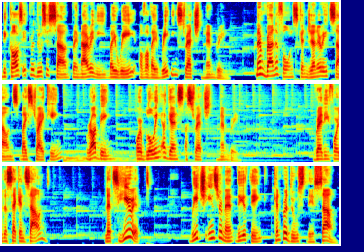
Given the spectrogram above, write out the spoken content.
because it produces sound primarily by way of a vibrating stretched membrane. Membranophones can generate sounds by striking, rubbing, or blowing against a stretched membrane. Ready for the second sound? Let's hear it! Which instrument do you think can produce this sound?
